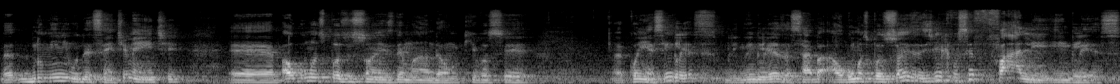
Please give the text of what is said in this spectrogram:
no mínimo decentemente. É, algumas posições demandam que você é, conheça inglês, língua inglesa, saiba. Algumas posições exigem que você fale inglês,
